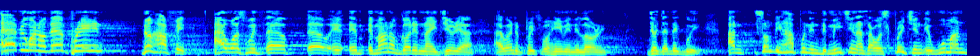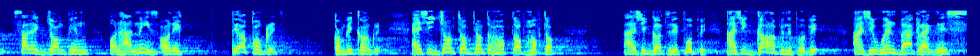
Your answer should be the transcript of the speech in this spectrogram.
every one of them praying don't have faith. I was with uh, uh, a, a, man of God in Nigeria. I went to preach for him in the lorry. George Adegboye. And something happened in the meeting as I was preaching. A woman started jumping on her knees on a pure concrete, complete concrete. And she jumped up, jumped up, hopped up, hopped up. And she got to the pulpit. And she got up in the pulpit. And she went back like this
